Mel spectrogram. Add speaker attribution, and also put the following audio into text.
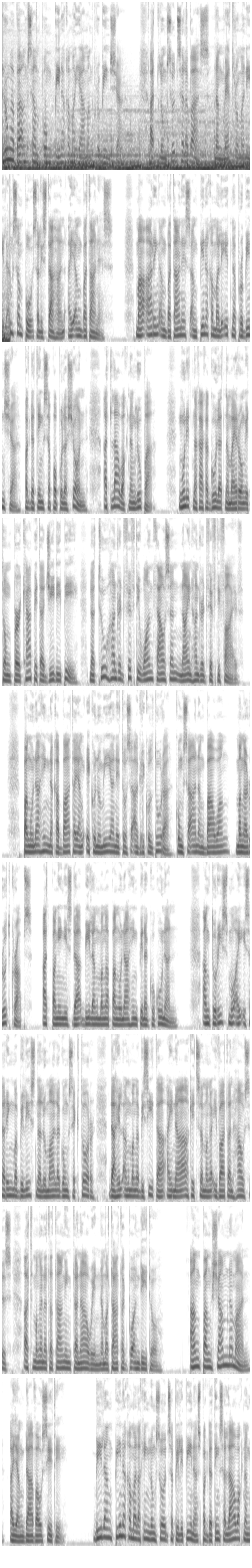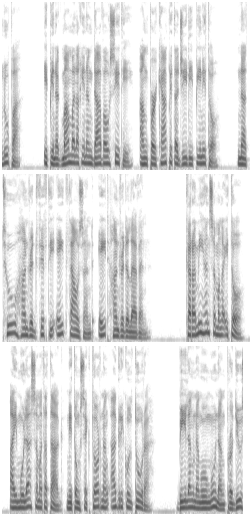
Speaker 1: Ano nga ba ang sampung pinakamayamang probinsya at lungsod sa labas ng Metro Manila? Ang sampu sa listahan ay ang Batanes. Maaring ang Batanes ang pinakamaliit na probinsya pagdating sa populasyon at lawak ng lupa. Ngunit nakakagulat na mayroong itong per capita GDP na 251,955. Pangunahing nakabatay ang ekonomiya nito sa agrikultura kung saan ang bawang, mga root crops at pangingisda bilang mga pangunahing pinagkukunan. Ang turismo ay isa ring mabilis na lumalagong sektor dahil ang mga bisita ay naaakit sa mga Ivatan houses at mga natatanging tanawin na matatagpuan dito. Ang pangsyam naman ay ang Davao City. Bilang pinakamalaking lungsod sa Pilipinas pagdating sa lawak ng lupa, ipinagmamalaki ng Davao City ang per capita GDP nito na 258,811. Karamihan sa mga ito ay mula sa matatag nitong sektor ng agrikultura bilang nangungunang producer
